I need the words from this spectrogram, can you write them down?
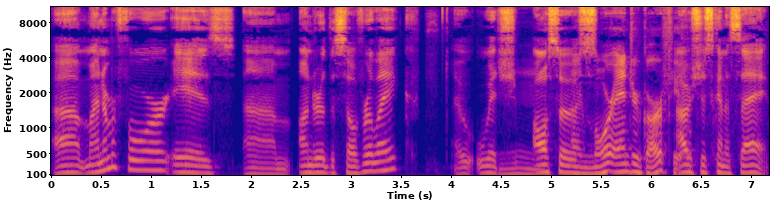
Uh, my number four is um, Under the Silver Lake, uh, which also And more Andrew Garfield. I was just gonna say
